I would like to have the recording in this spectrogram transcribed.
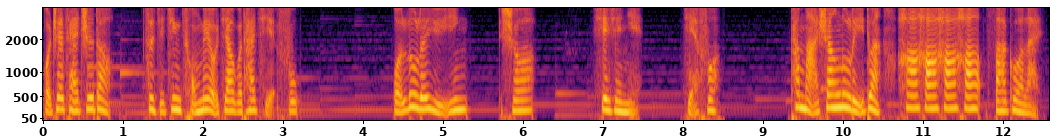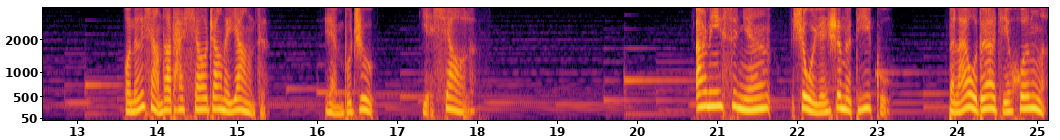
我这才知道自己竟从没有叫过他姐夫。我录了语音说：“谢谢你。”姐夫，他马上录了一段哈哈哈哈发过来。我能想到他嚣张的样子，忍不住也笑了。二零一四年是我人生的低谷，本来我都要结婚了，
